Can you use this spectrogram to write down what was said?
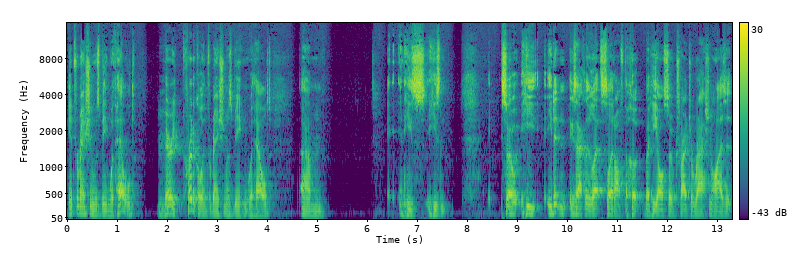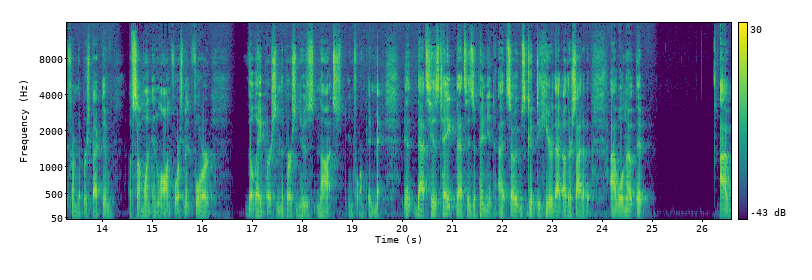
information was being withheld. Very critical information was being withheld, um, and he's he's so he he didn't exactly let Sled off the hook, but he also tried to rationalize it from the perspective of someone in law enforcement for the layperson, the person who's not informed. And that's his take, that's his opinion. Uh, so it was good to hear that other side of it. I will note that I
